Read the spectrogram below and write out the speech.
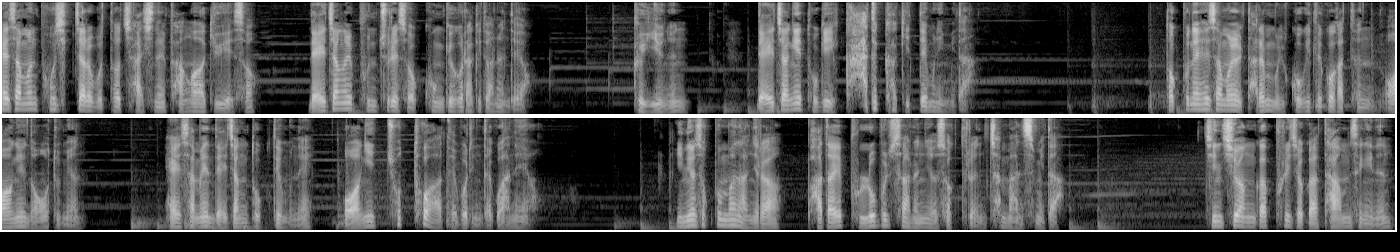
해삼은 포식자로부터 자신을 방어하기 위해서 내장을 분출해서 공격을 하기도 하는데요. 그 이유는 내장에 독이 가득하기 때문입니다. 덕분에 해삼을 다른 물고기들과 같은 어항에 넣어두면 해삼의 내장 독 때문에 어항이 초토화 돼 버린다고 하네요. 이 녀석뿐만 아니라 바다에 불로불사하는 녀석들은 참 많습니다. 진시황과 프리저가 다음 생에는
